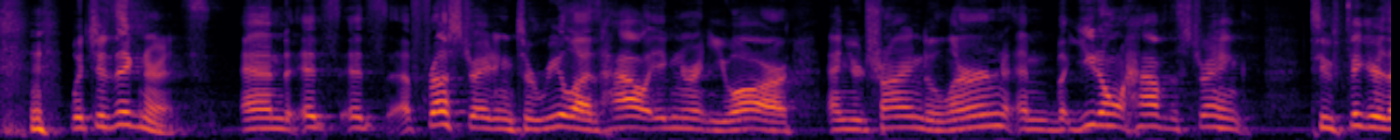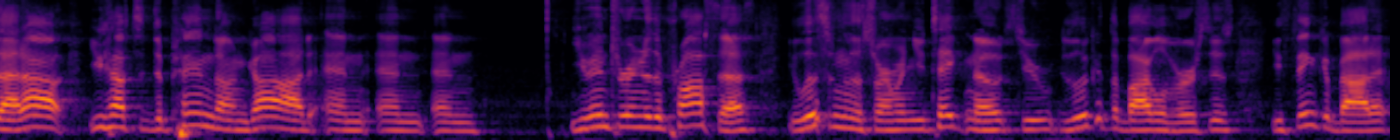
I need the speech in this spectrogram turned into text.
which is ignorance. And it's, it's frustrating to realize how ignorant you are, and you're trying to learn, and, but you don't have the strength to figure that out. You have to depend on God, and, and, and you enter into the process. You listen to the sermon, you take notes, you look at the Bible verses, you think about it,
